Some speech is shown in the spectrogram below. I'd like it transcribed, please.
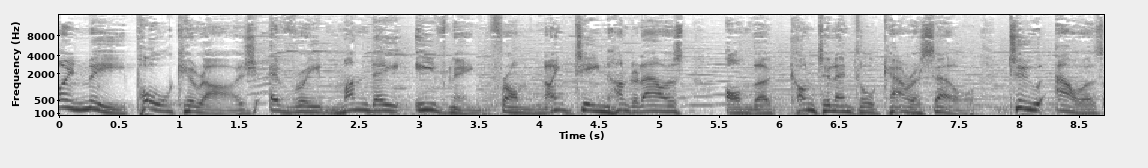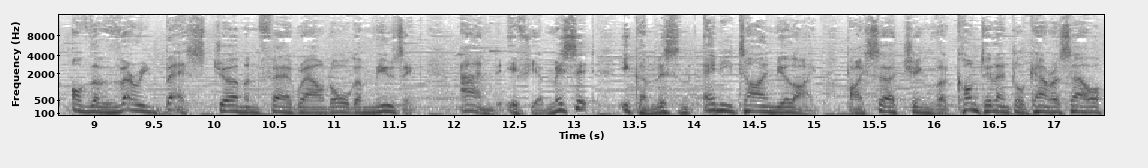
Join me, Paul Kirage, every Monday evening from 1900 hours on the Continental Carousel. Two hours of the very best German fairground organ music. And if you miss it, you can listen anytime you like by searching the Continental Carousel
